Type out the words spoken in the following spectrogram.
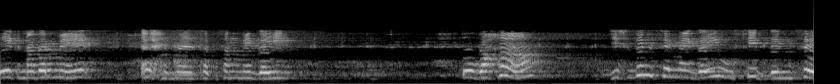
एक नगर में, मैं सत्संग में गई तो वहाँ जिस दिन से मैं गई, उसी दिन से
